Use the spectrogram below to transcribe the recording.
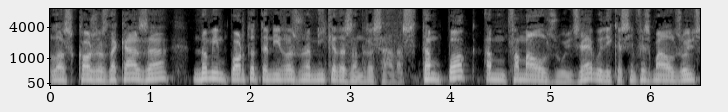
les coses de casa no m'importa tenir-les una mica desendreçades. Tampoc em fa mal als ulls, eh? Vull dir que si em fes mal als ulls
